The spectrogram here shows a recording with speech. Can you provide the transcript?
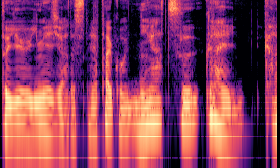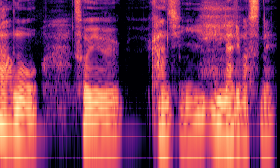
というイメージはですねやっぱりこう2月ぐらいからもうそういう感じになりますね。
